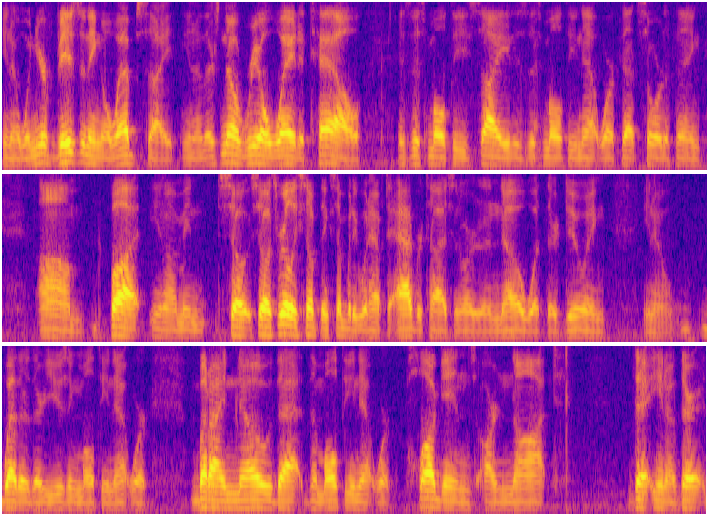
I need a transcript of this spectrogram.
You know, when you're visiting a website, you know, there's no real way to tell, is this multi-site, is this multi-network, that sort of thing. Um, but, you know, I mean, so, so it's really something somebody would have to advertise in order to know what they're doing, you know, whether they're using multi-network. but I know that the multi-network plugins are not that you know they're.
